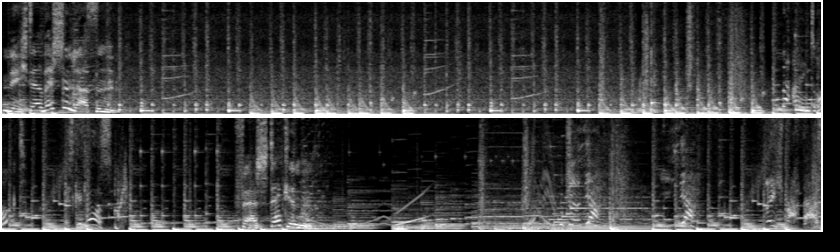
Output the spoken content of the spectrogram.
Nicht erwischen lassen. Verstecken. Ja! Ja! Ich mach das!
